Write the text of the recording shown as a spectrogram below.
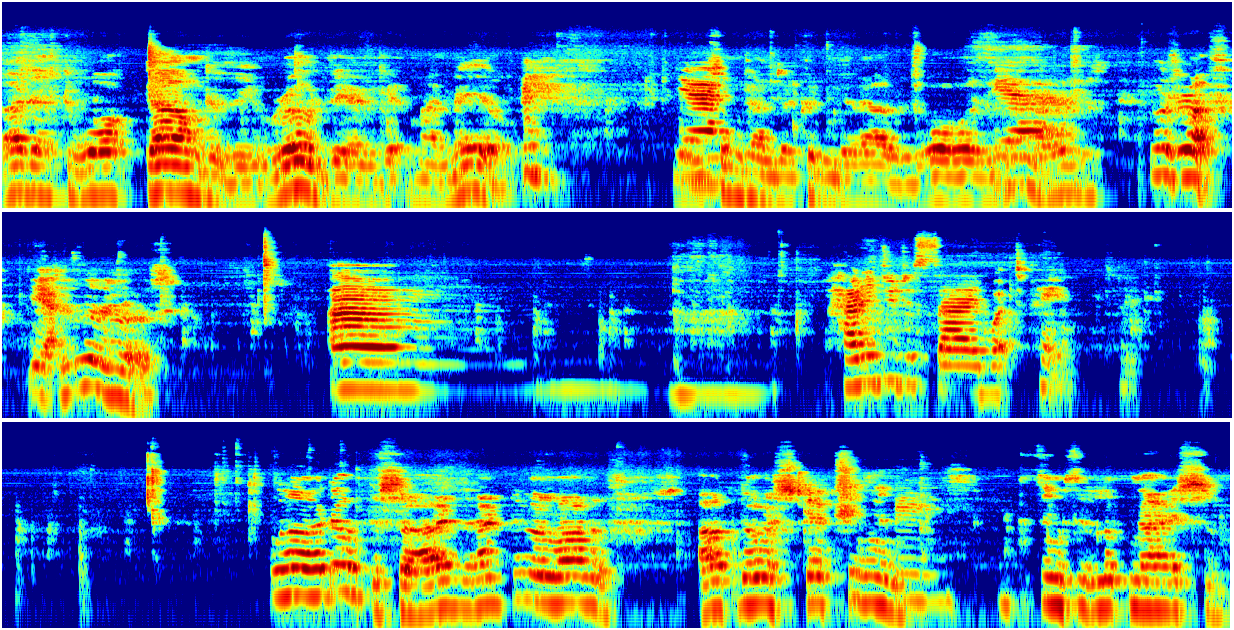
I'd have to walk down to the road there to get my mail. And Yeah. sometimes I couldn't get out at all. and, you know, Yeah. it, was, it was rough. Yeah. It really was. Um. How did you decide what to paint? Well, I don't decide. I do a lot of outdoor sketching and Mm. things that look nice, and,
